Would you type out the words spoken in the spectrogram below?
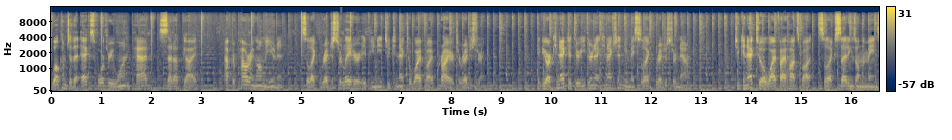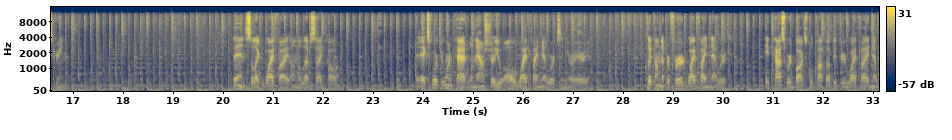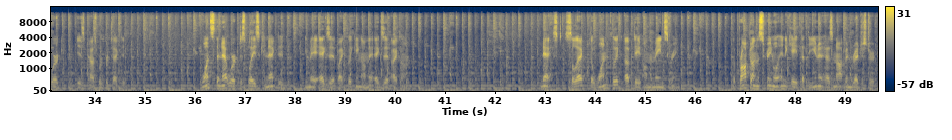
Welcome to the X431 PAD Setup Guide. After powering on the unit, select Register Later if you need to connect to Wi-Fi prior to registering. If you are connected through Ethernet connection, you may select Register Now. To connect to a Wi-Fi hotspot, select Settings on the main screen. Then select Wi-Fi on the left side column. The X431 pad will now show you all Wi-Fi networks in your area. Click on the preferred Wi-Fi network. A password box will pop up if your Wi-Fi network is password protected. Once the network displays connected, you may exit by clicking on the exit icon. Next, select the one-click update on the main screen. The prompt on the screen will indicate that the unit has not been registered.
